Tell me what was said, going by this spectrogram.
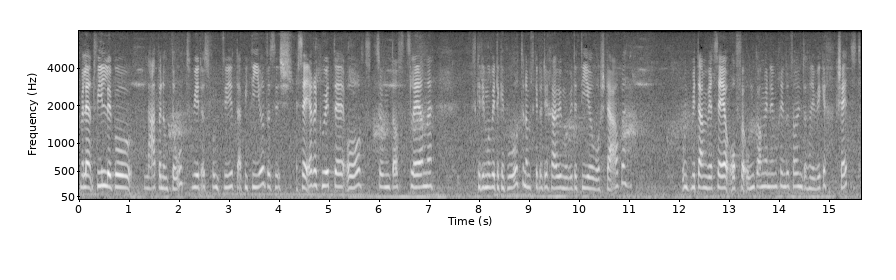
Man lernt viel über Leben und Tod, wie das funktioniert, auch bei Tieren. Das ist ein sehr guter Ort, um das zu lernen. Es gibt immer wieder Geburten, aber es gibt natürlich auch immer wieder Tiere, die sterben. Und mit dem wird sehr offen umgegangen im Kinderzentrum. Das habe ich wirklich geschätzt.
